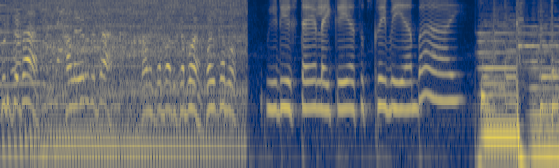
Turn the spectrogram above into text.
പിടിച്ചോട്ടാ. കളയരുതിട്ടാ പതുക്കെ പതുക്കെ പോ പതുക്കെ പോ. വീഡിയോ ഇഷ്ടമായ ലൈക്ക് ചെയ്യുക സബ്സ്ക്രൈബ് ചെയ്യുക. ബൈ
